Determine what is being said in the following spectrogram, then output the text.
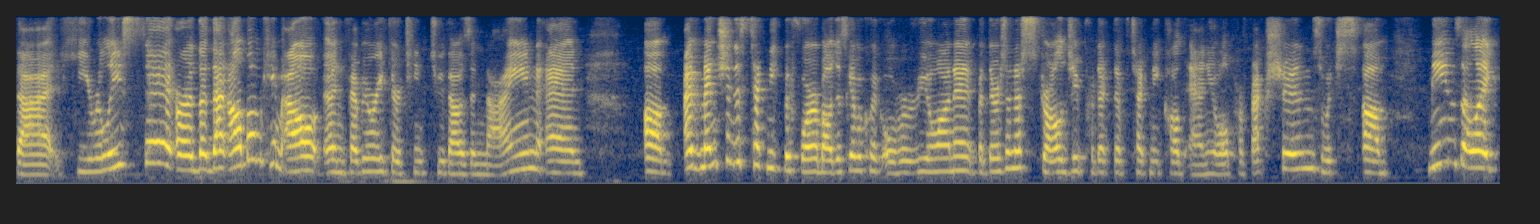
that he released it, or that that album came out in February thirteenth, two thousand nine, and um, I've mentioned this technique before, but I'll just give a quick overview on it. But there's an astrology predictive technique called annual profections, which um, means that like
